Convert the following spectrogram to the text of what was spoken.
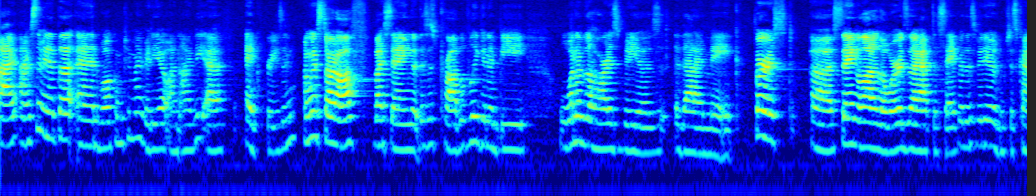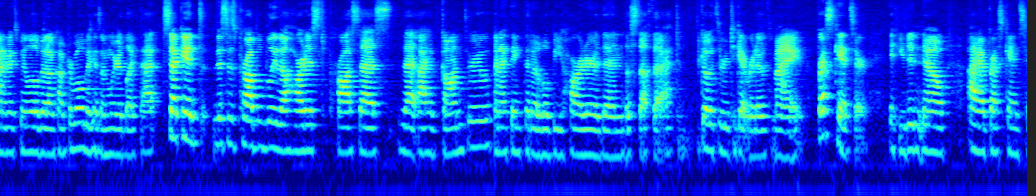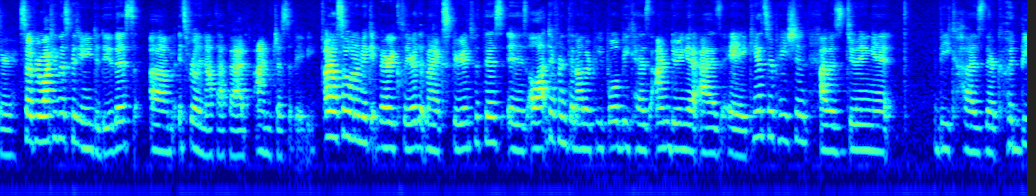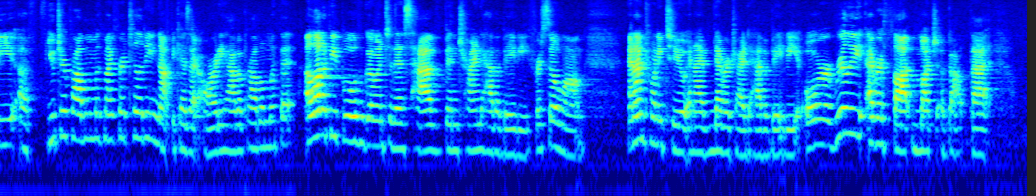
Hi, I'm Samantha and welcome to my video on IVF egg freezing. I'm going to start off by saying that this is probably going to be one of the hardest videos that I make. First, uh, saying a lot of the words that I have to say for this video just kind of makes me a little bit uncomfortable because I'm weird like that. Second, this is probably the hardest process that I have gone through and I think that it'll be harder than the stuff that I have to go through to get rid of my breast cancer. If you didn't know, I have breast cancer. So if you're watching this because you need to do this, um, it's really not that bad. I'm just a baby. I also want to make it very clear that my experience with this is a lot different than other people because I'm doing it as a cancer patient. I was doing it because there could be a future problem with my fertility, not because I already have a problem with it. A lot of people who go into this have been trying to have a baby for so long and I'm 22 and I've never tried to have a baby or really ever thought much about that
